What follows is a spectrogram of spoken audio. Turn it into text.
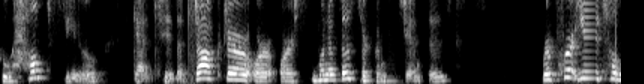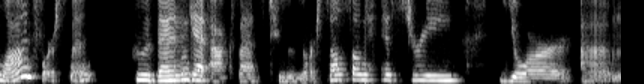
who helps you get to the doctor or, or one of those circumstances, report you to law enforcement, who then get access to your cell phone history, your um,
